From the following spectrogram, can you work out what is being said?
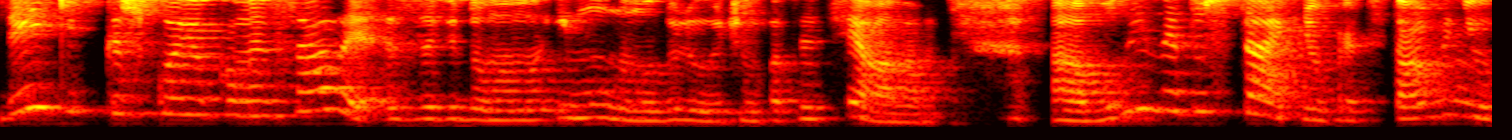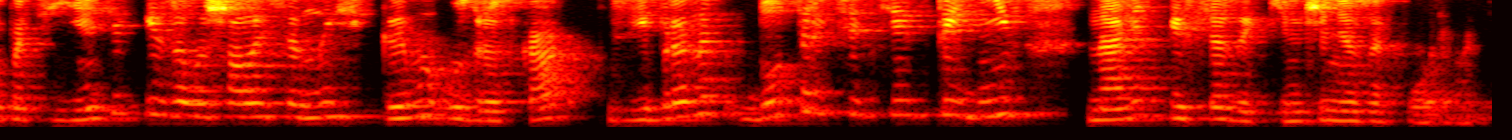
Деякі кишкові коменсали з відомим імуномодулюючим потенціалом були недостатньо представлені у пацієнтів і залишалися низькими у зразках, зібраних до 30 днів навіть після закінчення захворювання.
